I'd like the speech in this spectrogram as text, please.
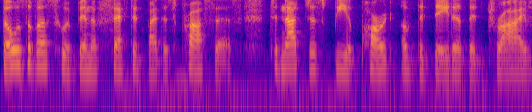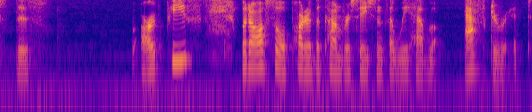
those of us who have been affected by this process to not just be a part of the data that drives this art piece, but also a part of the conversations that we have after it.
